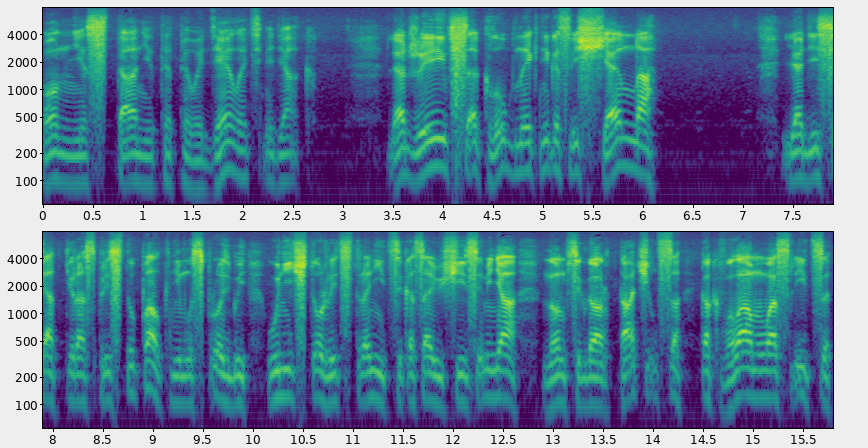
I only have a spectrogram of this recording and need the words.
Он не станет этого делать, медяк. Для Дживса клубная книга священна. Я десятки раз приступал к нему с просьбой уничтожить страницы, касающиеся меня, но он всегда артачился, как вламова ослица,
